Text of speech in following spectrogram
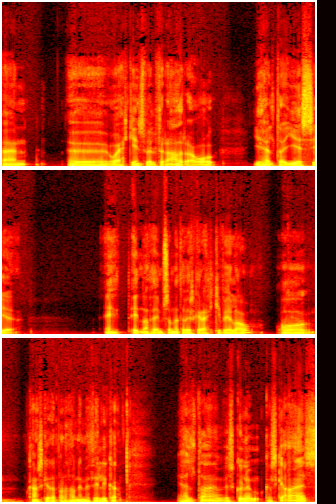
En uh, og ekki eins vel fyrir aðra. Og ég held að ég sé ein, einn af þeim sem þetta virkar ekki vel á og kannski er það bara þannig með því líka. Ég held að en við skulum kannski aðeins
